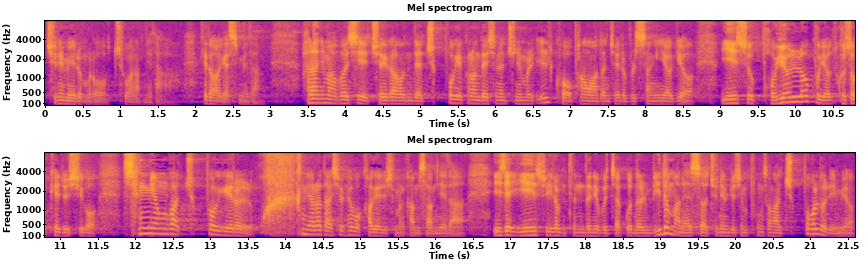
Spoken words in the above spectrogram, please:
주님의 이름으로 축원합니다. 기도하겠습니다. 하나님 아버지 죄 가운데 축복의 근원 되시는 주님을 잃고 방황하던 저희를 불쌍히 여겨 예수 보혈로 구속해 주시고 생명과 축복의 길을 확 열어 다시 회복하게 해주심을 감사합니다. 이제 예수 이름 든든히 붙잡고 늘 믿음 안에서 주님 주신 풍성한 축복을 누리며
